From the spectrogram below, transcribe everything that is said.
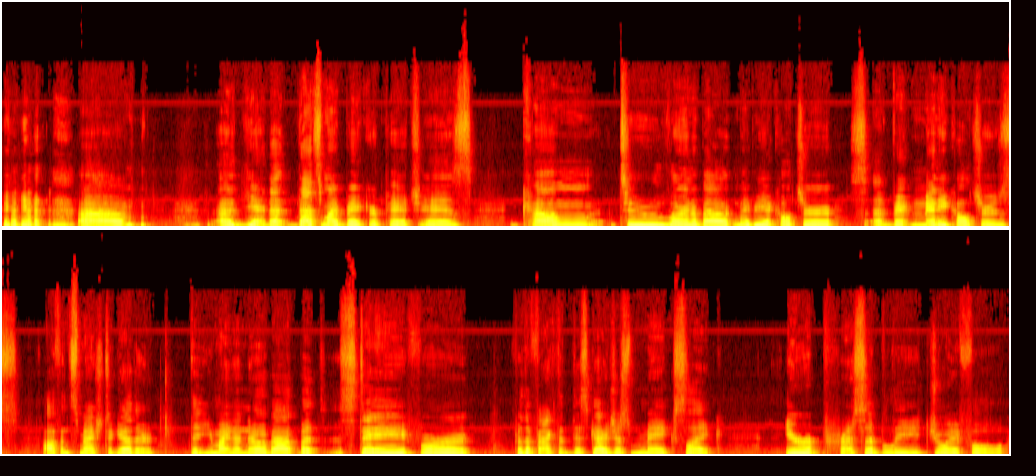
um, uh, yeah, that that's my Baker pitch is come to learn about maybe a culture, uh, many cultures often smashed together that you might not know about, but stay for for the fact that this guy just makes like irrepressibly joyful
